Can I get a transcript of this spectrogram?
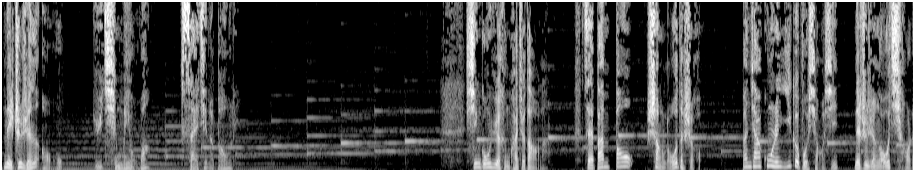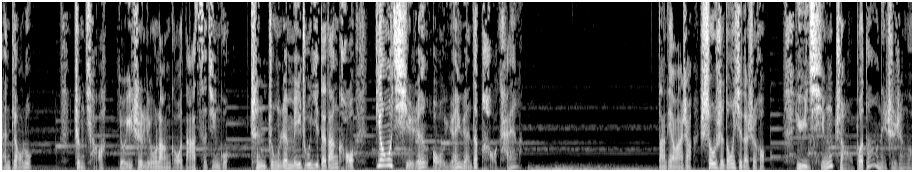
那只人偶，雨晴没有忘，塞进了包里。新公寓很快就到了，在搬包上楼的时候，搬家工人一个不小心，那只人偶悄然掉落。正巧啊，有一只流浪狗打此经过，趁众人没注意的当口，叼起人偶，远远的跑开了。当天晚上收拾东西的时候，雨晴找不到那只人偶，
